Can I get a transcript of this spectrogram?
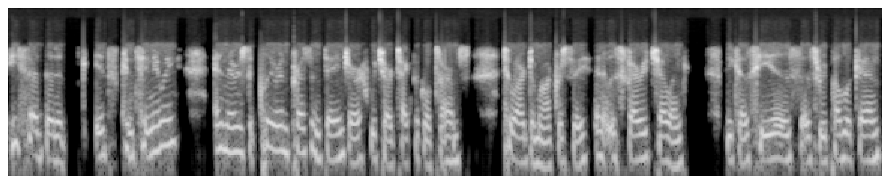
He said that it, it's continuing, and there is a clear and present danger, which are technical terms, to our democracy. And it was very chilling because he is as Republican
